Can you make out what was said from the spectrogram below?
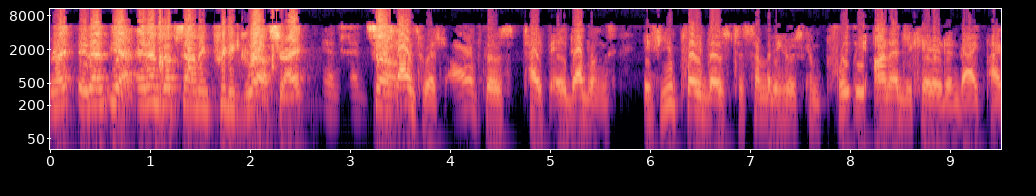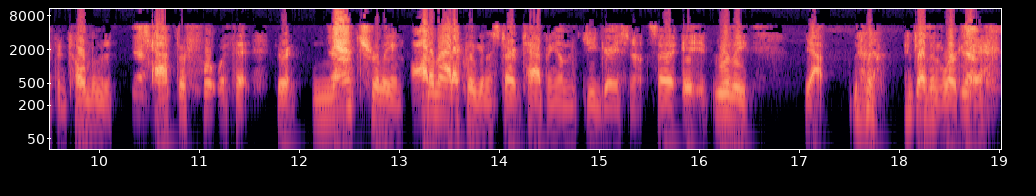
Right? It en- yeah, it ends up sounding pretty gross, right? And, and so, besides which, all of those type A doublings, if you played those to somebody who was completely uneducated in bagpipe and told them to yeah. tap their foot with it, they're naturally and automatically going to start tapping on the G grace note. So it, it really, yeah, it doesn't work yeah. there.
